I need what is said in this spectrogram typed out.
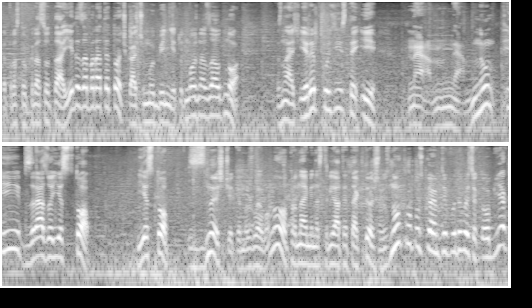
Це просто красота. Їде забирати точку, а чому б і ні? Тут можна заодно. Знаєш, і рибку з'їсти, і. Ну, і зразу є стоп. Є стоп. Знищити, можливо. Ну, принаймні настріляти так точно. Знов пропускаємо, ти подивися, хто об'єкт.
